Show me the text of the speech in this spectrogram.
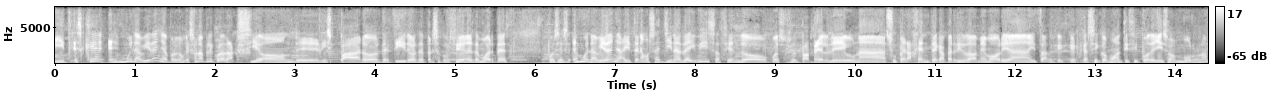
y es que es muy navideña, porque aunque es una película de acción, de disparos, de tiros, de persecuciones, de muertes, pues es, muy navideña. Ahí tenemos a Gina Davis haciendo pues el papel de una superagente que ha perdido la memoria y tal, que, es casi como anticipo de Jason Moore, ¿no?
